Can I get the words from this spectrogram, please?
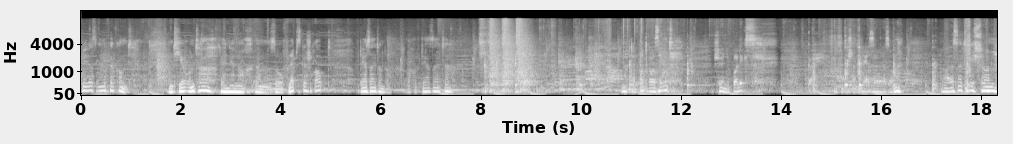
wie das ungefähr kommt. Und hier unter werden ja noch ähm, so Flaps geschraubt. Auf der Seite und auch auf der Seite. Der Pott raushängt. Schön die Bollix. Geil. Wahrscheinlich eher so oder so. Ne? Aber das ist natürlich schon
